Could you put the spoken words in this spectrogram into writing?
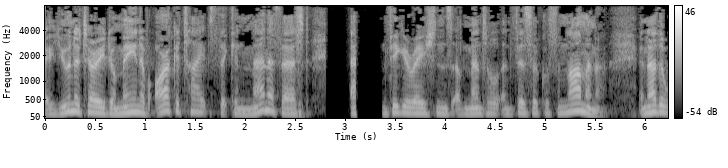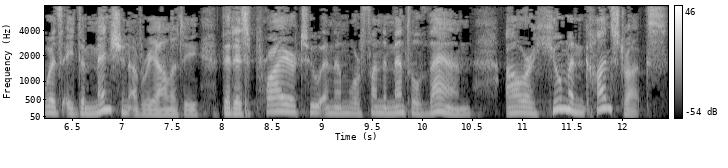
a unitary domain of archetypes that can manifest as configurations of mental and physical phenomena. In other words, a dimension of reality that is prior to and then more fundamental than our human constructs,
